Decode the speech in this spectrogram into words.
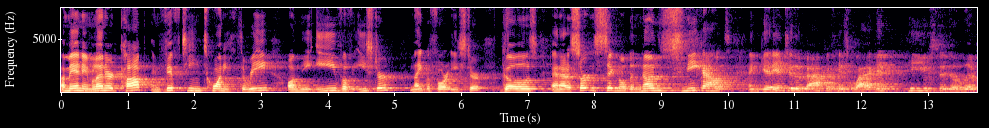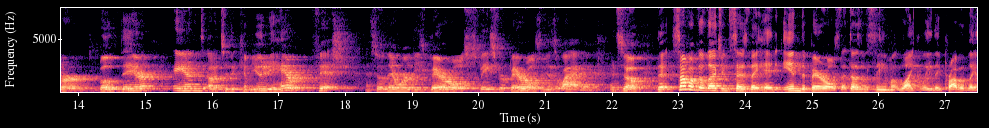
A man named Leonard Kopp in 1523, on the eve of Easter, night before Easter, goes and at a certain signal, the nuns sneak out and get into the back of his wagon. He used to deliver both there and uh, to the community herring, fish. And so there were these barrels, space for barrels in his wagon. And so the, some of the legend says they hid in the barrels. That doesn't seem likely. They probably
